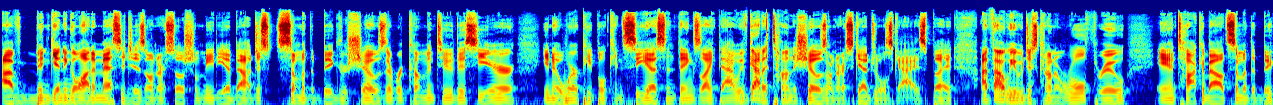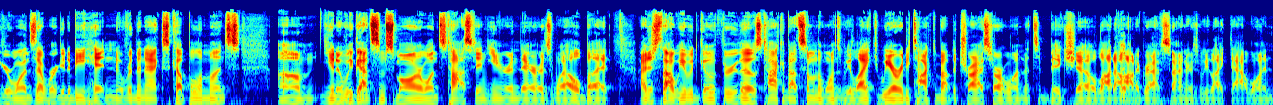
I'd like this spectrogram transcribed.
I've been getting a lot of messages on our social media about just some of the bigger shows that we're coming to this year, you know, where people can see us and things like that. We've got a ton of shows on our schedules, guys, but I thought we would just kind of roll through and talk about some of the bigger ones that we're going to be hitting over the next couple of months. Um, you know, we've got some smaller ones tossed in here and there as well, but I just thought we would go through those, talk about some of the ones we liked. We already talked about the TriStar one. That's a big show, a lot of autograph signers. We like that one.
